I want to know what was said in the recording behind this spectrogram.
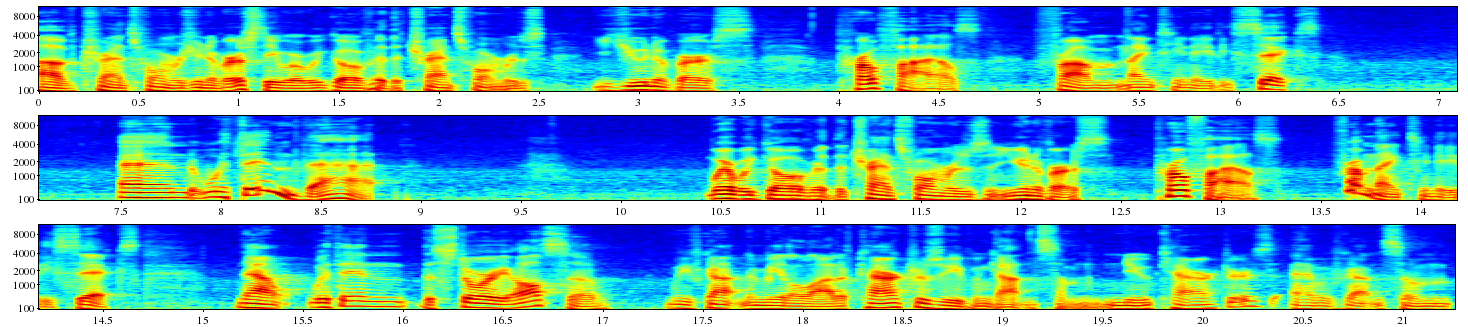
of Transformers University, where we go over the Transformers universe profiles from 1986. And within that, where we go over the Transformers universe profiles from 1986, now, within the story, also, we've gotten to meet a lot of characters. We've even gotten some new characters, and we've gotten some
